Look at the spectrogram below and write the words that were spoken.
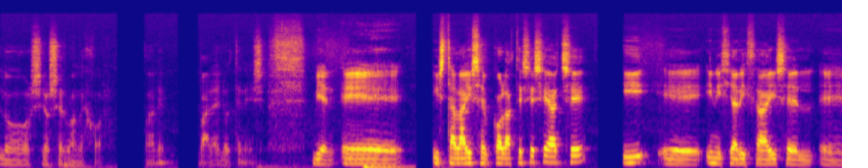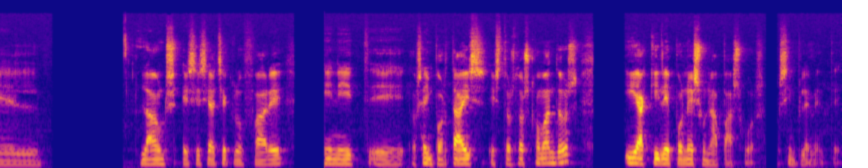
lo se observa mejor. ¿Vale? Vale, ahí lo tenéis. Bien, eh, instaláis el Colab SSH y eh, inicializáis el, el Launch SSH Cloudflare init, eh, o sea, importáis estos dos comandos y aquí le pones una password, simplemente.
